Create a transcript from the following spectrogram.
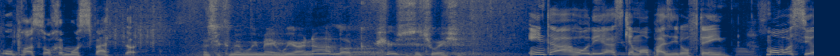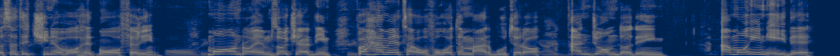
او پاسخ مثبت داد. این تعهدی است که ما پذیرفته ایم ما با سیاست چین واحد موافقیم. ما آن را امضا کردیم و همه توافقات مربوطه را انجام داده ایم اما این ایده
